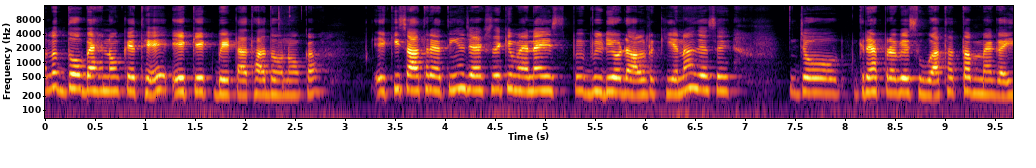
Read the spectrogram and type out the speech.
मतलब दो बहनों के थे एक एक बेटा था दोनों का। एक ही साथ रहती हैं। जैसे कि मैंने इस पर वीडियो डाल रखी है ना, जैसे जो गृह प्रवेश हुआ था, तब मैं गई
